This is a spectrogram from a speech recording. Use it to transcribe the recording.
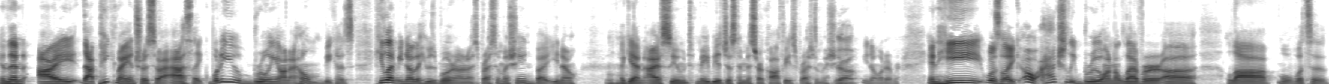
and then I that piqued my interest. So I asked, like, "What are you brewing on at home?" Because he let me know that he was brewing on an espresso machine, but you know, again, I assumed maybe it's just a Mr. Coffee espresso machine, Yeah. you know, whatever. And he was like, "Oh, I actually brew on a lever, uh, la, well, what's a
